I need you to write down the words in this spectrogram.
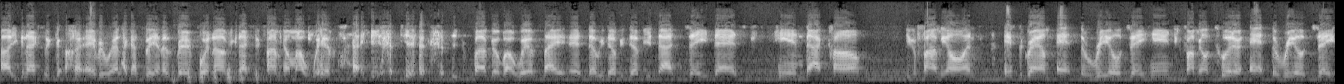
Uh, you can actually go everywhere. Like I said, that's very important. Um, you can actually find me on my website. yeah, you can find me on my website at www.j-hen.com. You can find me on Instagram at the real J Hen. You can find me on Twitter at the real J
